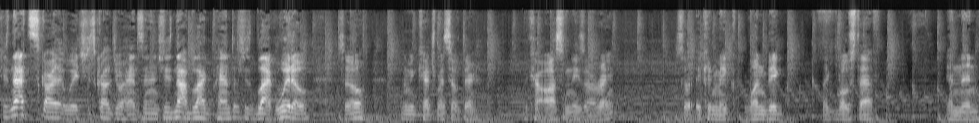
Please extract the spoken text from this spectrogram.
She's not Scarlet Witch, she's Scarlett Johansson, and she's not Black Panther, she's Black Widow. So, let me catch myself there. Look how awesome these are, right? So it can make one big, like bow staff, and then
